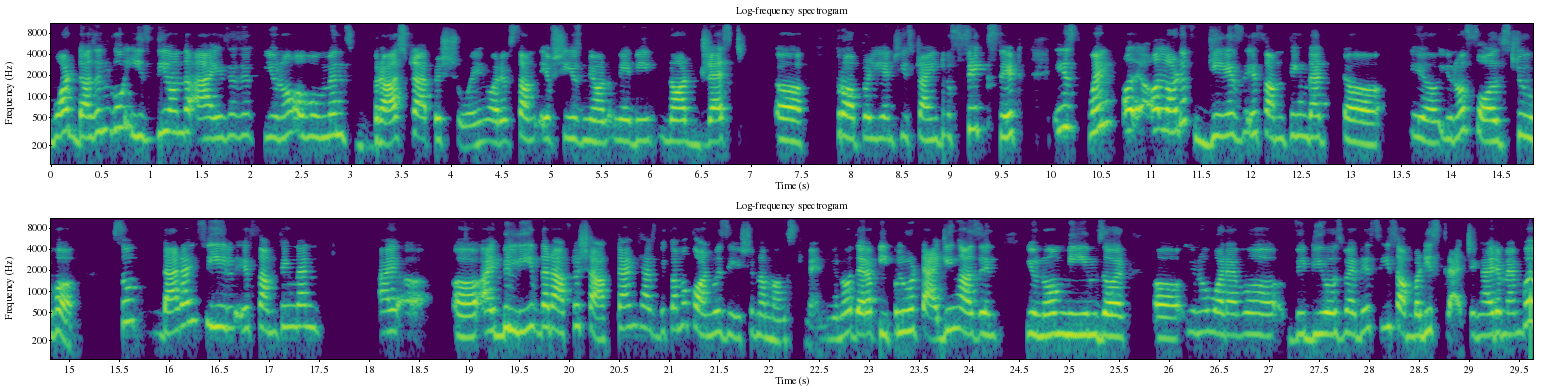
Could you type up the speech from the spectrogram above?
what doesn't go easy on the eyes is if you know a woman's bra strap is showing or if some if she's not maybe not dressed uh, properly and she's trying to fix it is when a, a lot of gaze is something that uh, you know falls to her so that i feel is something that i uh, uh, I believe that after Shark Tank has become a conversation amongst men. You know, there are people who are tagging us in, you know, memes or, uh, you know, whatever videos where they see somebody scratching. I remember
